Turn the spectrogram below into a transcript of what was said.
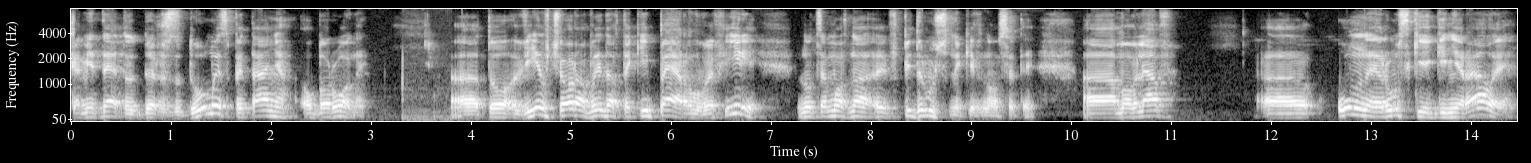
комітету Держдуми з питання оборони. Е, То він вчора видав такий перл в ефірі. Ну, це можна е, в підручники вносити. Е, Мовляв, э, умные русские генералы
